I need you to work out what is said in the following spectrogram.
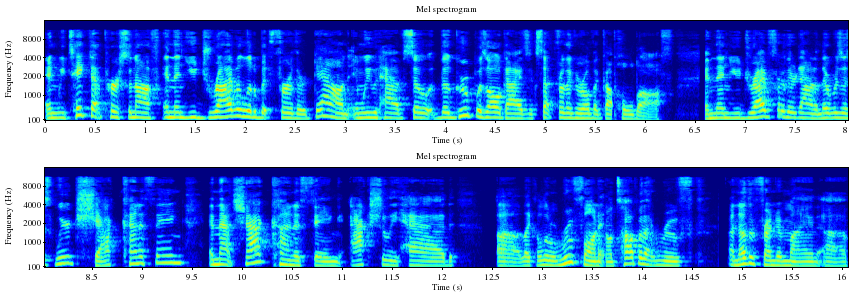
And we take that person off and then you drive a little bit further down and we would have so the group was all guys except for the girl that got pulled off. And then you drive further down and there was this weird shack kind of thing and that shack kind of thing actually had uh, like a little roof on it. On top of that roof another friend of mine uh,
